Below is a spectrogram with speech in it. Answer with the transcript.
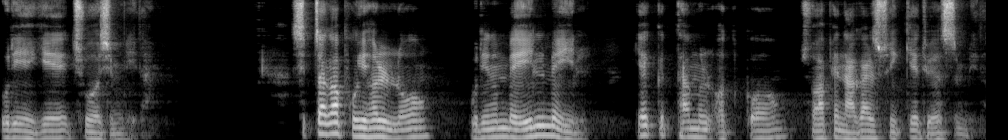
우리에게 주어집니다. 십자가 보혈로 우리는 매일매일 깨끗함을 얻고 주 앞에 나갈 수 있게 되었습니다.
